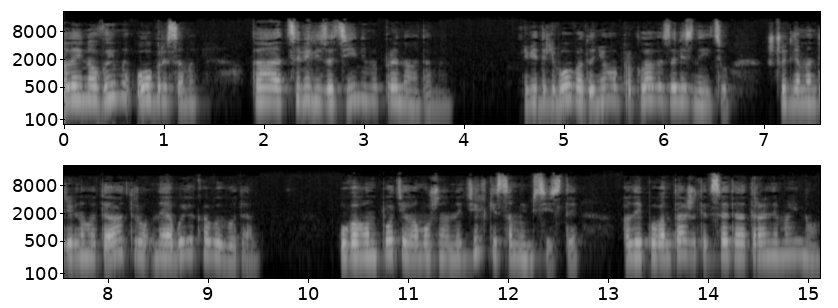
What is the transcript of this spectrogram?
але й новими обрисами та цивілізаційними принадами. Від Львова до нього проклали залізницю, що для мандрівного театру неабияка вигода. У вагон потяга можна не тільки самим сісти, але й повантажити все театральне майно,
